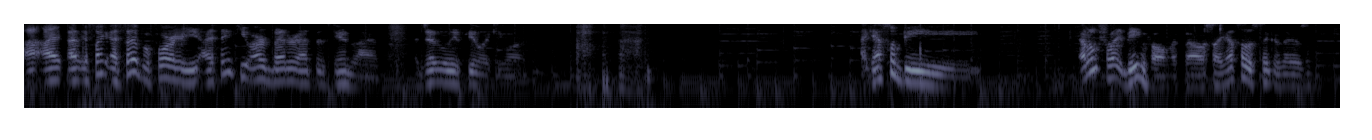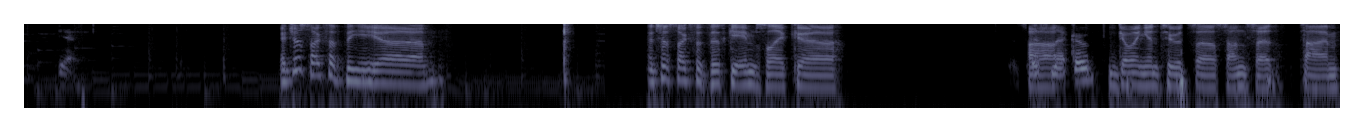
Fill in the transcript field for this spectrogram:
I, I. I- It's like I said it before. You, I think you are better at this game than I am. I genuinely feel like you are. I guess would be. I don't feel like being Velvet though, so I guess those stickers there is. It just sucks that the uh It just sucks that this game's like uh Is this Uh, going into its uh sunset time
